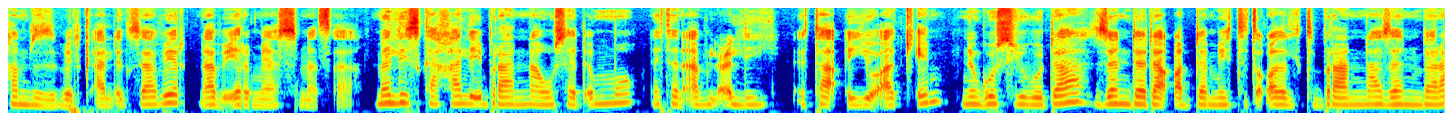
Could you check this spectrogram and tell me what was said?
ኸምዚ ዝብል ቃል እግዚኣብሄር ናብ ኤርምያስ መጸ፣ መሊስካ ኻሊእ ብራና ውሰድ እሞ፣ ነተን ኣብ ልዕሊ እታ ኢዮኣቄም ንጉስ ይሁዳ ዘንደዳ ቐዳመይቲ ጥቕልልቲ ብራና ዘንበራ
